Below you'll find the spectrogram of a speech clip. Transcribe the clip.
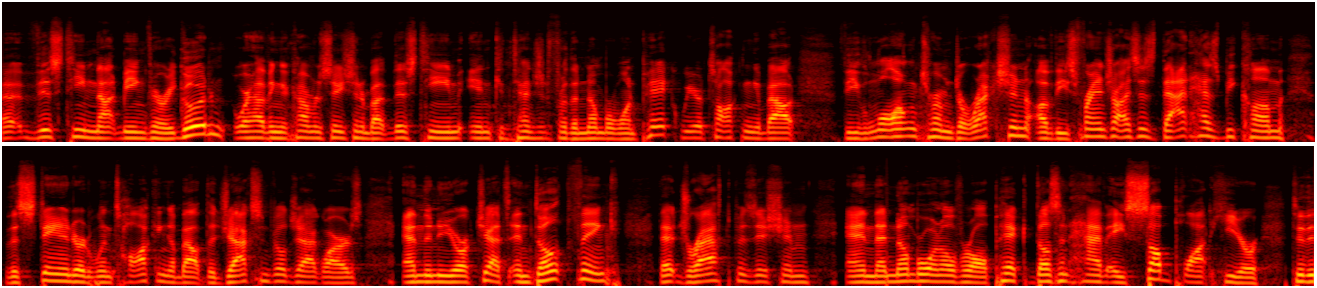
uh, this team not being very good. We're having a conversation about this team in contention for the number one pick. We are talking about the long term direction of these franchises. That has become the standard when talking about the Jacksonville Jaguars and the New York Jets. And don't think that draft position and that number one overall pick doesn't have a subplot here to this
